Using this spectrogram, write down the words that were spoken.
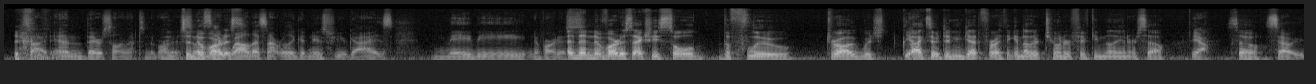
side, and they're selling that to Novartis. To so it's like, Novartis. well, that's not really good news for you guys. Maybe Novartis. And then Novartis actually sold the flu drug, which. Glaxo didn't get for I think another 250 million or so. yeah. So So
